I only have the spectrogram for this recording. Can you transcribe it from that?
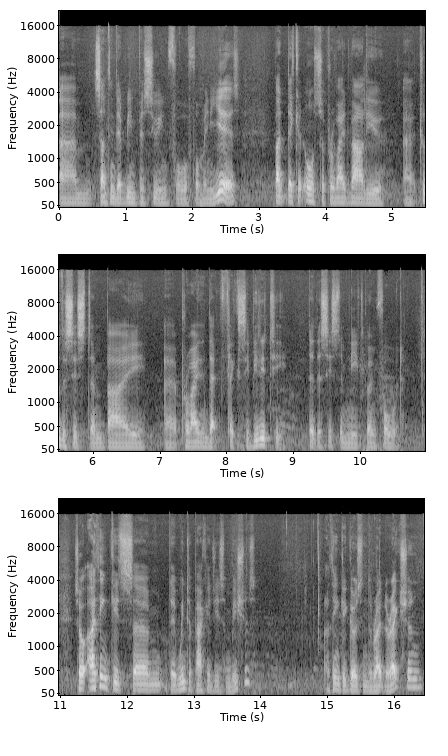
um, something they've been pursuing for, for many years, but they can also provide value uh, to the system by uh, providing that flexibility that the system needs going forward. So I think it's, um, the winter package is ambitious. I think it goes in the right direction.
